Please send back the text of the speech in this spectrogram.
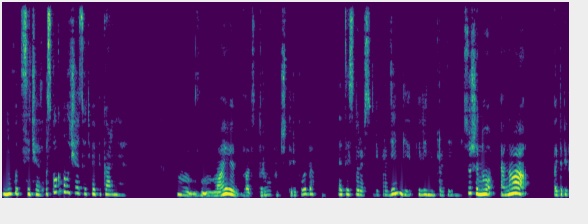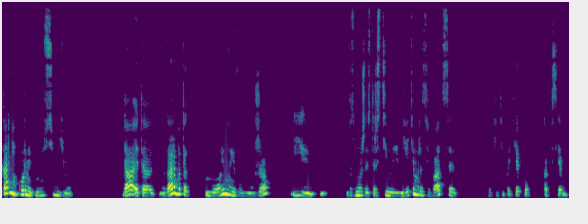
Ну вот сейчас. А сколько получается у тебя пекарня? В мае 22 по 4 года. Эта история все-таки про деньги или не про деньги? Слушай, ну она, эта пекарня кормит мою семью. Да, это заработок мой, моего мужа и возможность расти моим детям, развиваться, платить ипотеку, как всем.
